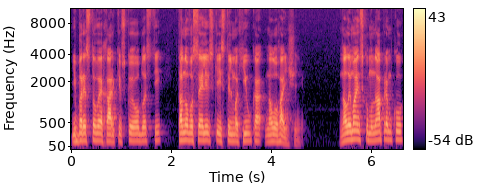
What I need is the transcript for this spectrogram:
і Берестове Харківської області та Новоселівське і Стельмахівка на Луганщині. На Лиманському напрямку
